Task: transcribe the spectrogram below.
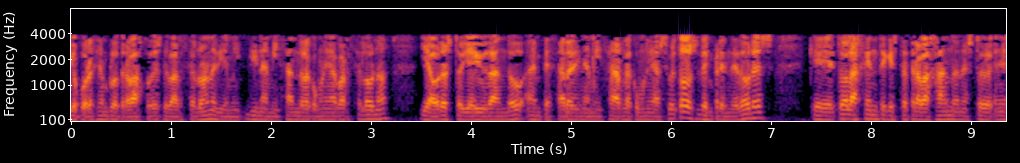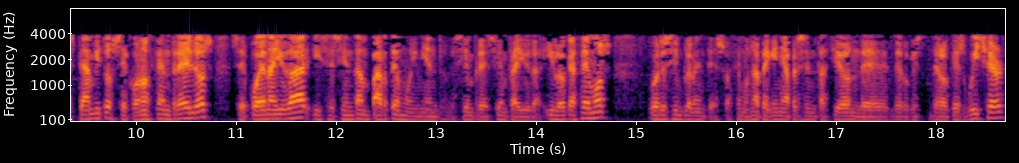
Yo, por ejemplo, trabajo desde Barcelona, dinami- dinamizando la comunidad de Barcelona, y ahora estoy ayudando a empezar a dinamizar la comunidad, sobre todo de emprendedores, que toda la gente que está trabajando en, esto, en este ámbito se conoce entre ellos, se pueden ayudar y se sientan parte del movimiento, que siempre, siempre ayuda. Y lo que hacemos, pues es simplemente eso, hacemos una pequeña presentación de, de lo, que es, de lo que es WeShare,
